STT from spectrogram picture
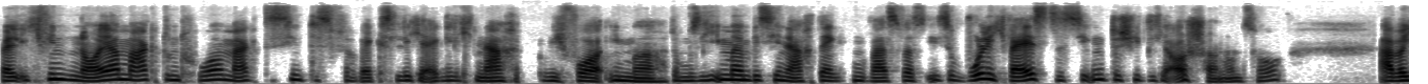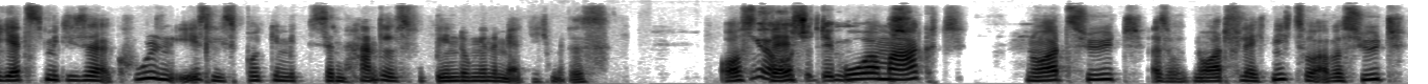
Weil ich finde, neuer Markt und hoher Markt, das sind, das verwechsel ich eigentlich nach wie vor immer. Da muss ich immer ein bisschen nachdenken, was was ist, obwohl ich weiß, dass sie unterschiedlich ausschauen und so. Aber jetzt mit dieser coolen Eselsbrücke, mit diesen Handelsverbindungen, da merke ich mir das. Ost, ja, hoher Markt, Nord, Süd, also Nord vielleicht nicht so, aber Süd,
